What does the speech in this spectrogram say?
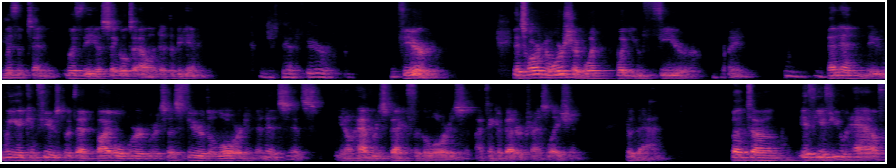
with the ten, with the uh, single talent at the beginning. Just have fear. Fear. It's hard to worship what, what you fear, right? And, and we get confused with that Bible word where it says fear the Lord, and it's, it's, you know, have respect for the Lord is, I think, a better translation for that. But, um, if, if you have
